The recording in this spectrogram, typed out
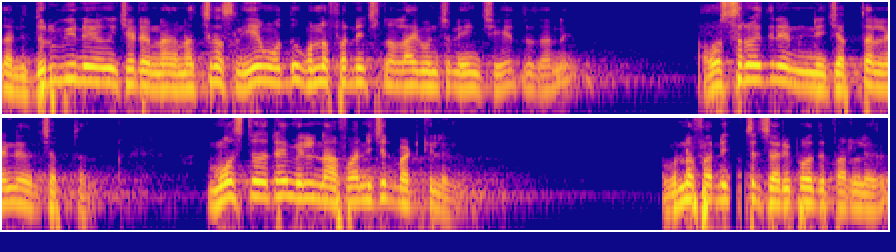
దాన్ని దుర్వినియోగం చేయడం నాకు నచ్చక అసలు ఏం వద్దు ఉన్న ఫర్నిచర్ అలాగే ఉంచి నేను చేయొద్దు దాన్ని. అవసరమైతే నేను నేను చెప్తానులేండి నేను చెప్తాను. మోస్ట్ ఆఫ్ ద టైం వెళ్ళి నా ఫర్నిచర్ పట్టుకెళ్ళాను ఉన్న ఫర్నిచర్ సరిపోతే పర్లేదు.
